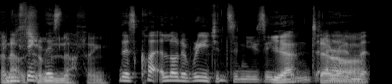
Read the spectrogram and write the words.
And, you that was think there's- from nothing. There's quite a lot of regions in New Zealand. Yeah, there um, are.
